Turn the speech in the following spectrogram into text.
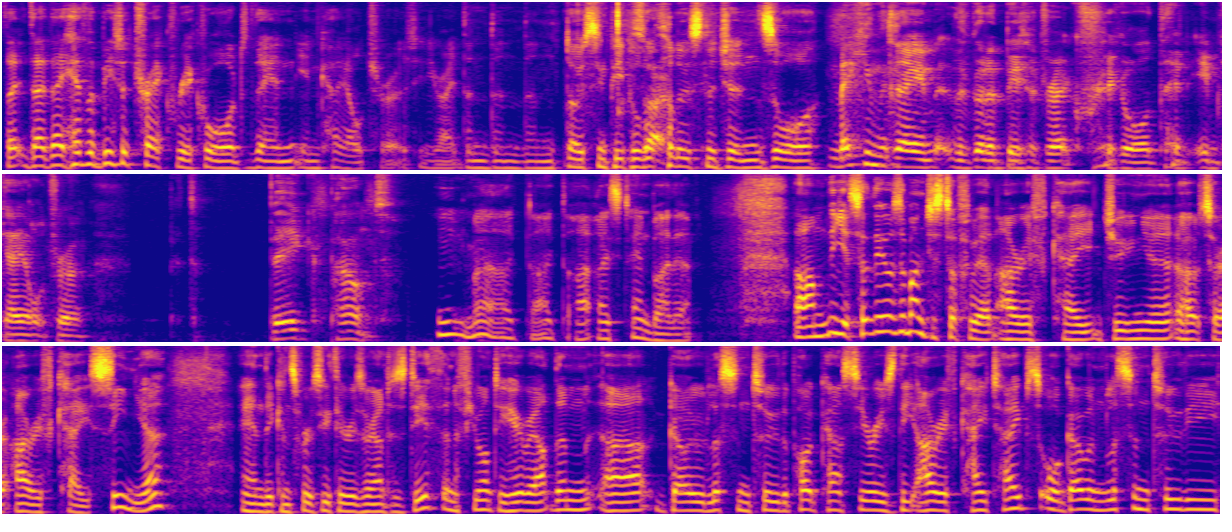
They, they, they have a better track record than MK Ultra at any rate, than, than, than dosing people with hallucinogens or Making the claim they've got a better track record than MK Ultra, it's a big punt. Mm, I, I, I stand by that. Um, yeah, so there was a bunch of stuff about RFK Junior, uh, sorry, RFK Senior, and the conspiracy theories around his death. And if you want to hear about them, uh, go listen to the podcast series, The RFK Tapes, or go and listen to the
